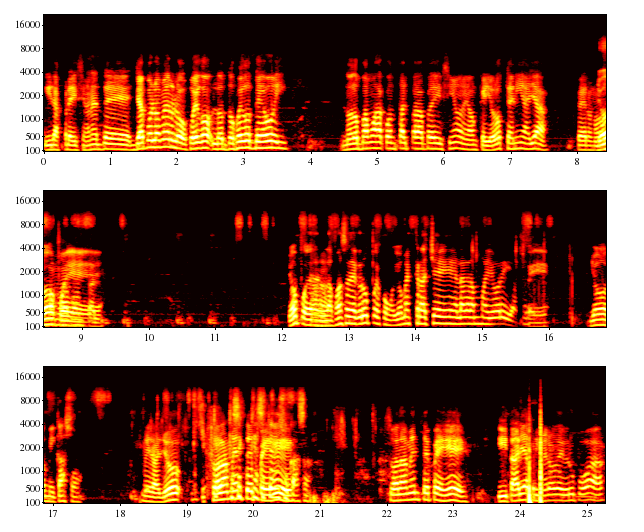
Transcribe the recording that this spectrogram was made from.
y las predicciones de ya por lo menos los juegos los dos juegos de hoy no los vamos a contar para predicciones aunque yo los tenía ya pero no los vamos a pues, contar yo, pues, en la fase de grupos, como yo me escraché en la gran mayoría, pues, yo en mi caso. Mira, yo solamente pegué. Solamente pegué Italia primero de grupo A,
